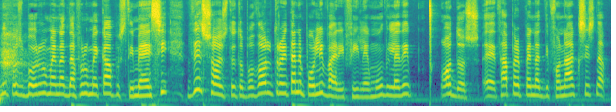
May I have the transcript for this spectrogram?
μήπως μπορούμε να τα βρούμε κάπου στη μέση. Δεν σώζεται το ποδόλουτρο, ήταν πολύ βαρύ, φίλε μου. Δηλαδή, όντως, ε, θα έπρεπε να τη φωνάξεις να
